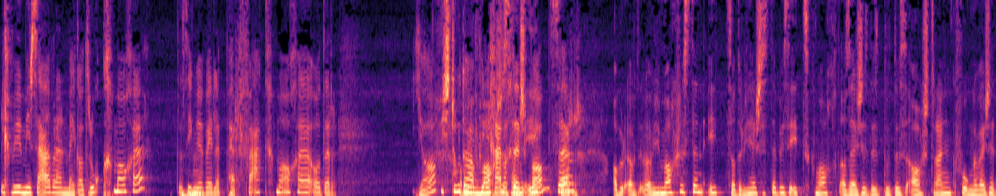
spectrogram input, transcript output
ich würde mir selber einen mega Druck machen, dass mhm. ich mir perfekt machen will. oder ja, bist du da vielleicht einfach entspannter? Jetzt, aber, aber, wie machst du es denn jetzt? Oder wie hast du es denn bis jetzt gemacht? Also hast du das anstrengend gefunden? Weißt du,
